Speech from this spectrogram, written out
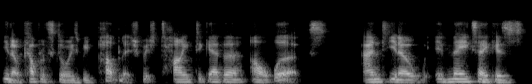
you know a couple of stories we published, which tied together our works. And you know, it may take us.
